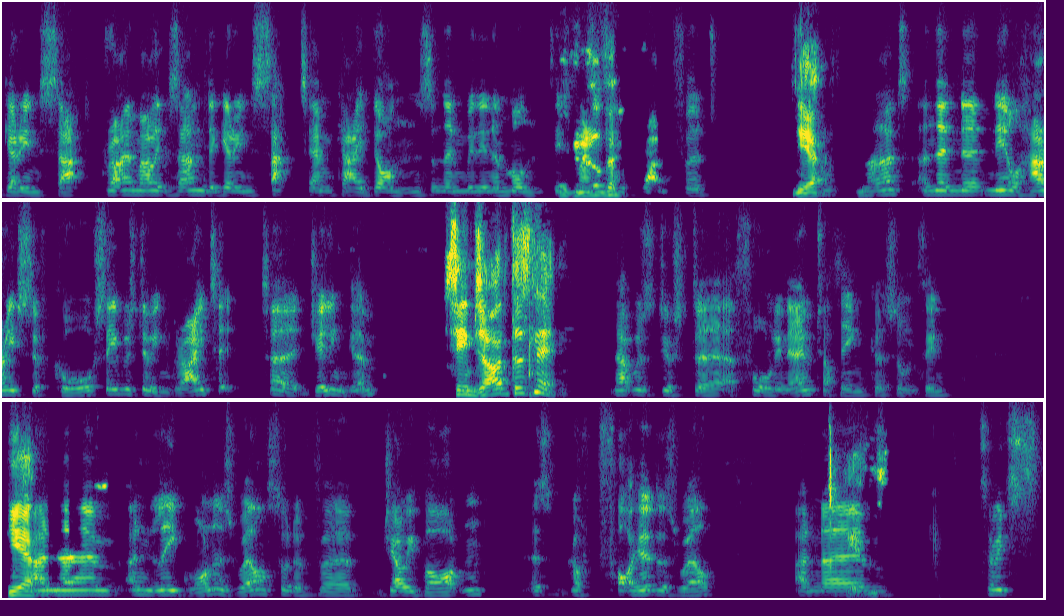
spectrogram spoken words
getting sacked, Graham Alexander getting sacked MK Dons, and then within a month he's managing. Bradford. Yeah. That's mad. And then uh, Neil Harris, of course, he was doing great at uh, Gillingham. Seems odd, doesn't it? That was just uh, a falling out, I think, or something. Yeah. And um, and League One as well. Sort of uh, Joey Barton has got fired as well, and um, Yes. so it's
